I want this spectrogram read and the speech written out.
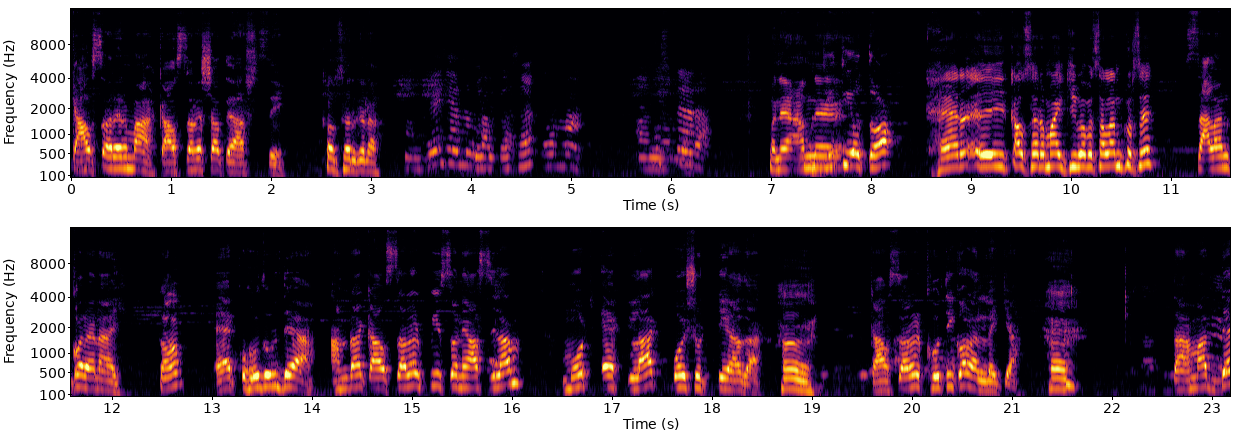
কাউসারের মা কাউসারের সাথে আসছে। কাউসার কেডা? মানে আপনি দ্বিতীয়ত হ্যার এই কাউসার মাই কীভাবে চালান করছে? চালান করে নাই। তো? এক হুদুর দেয়া আমরা কাউসারের পিছনে আসছিলাম মোট এক লাখ পঁয়ষট্টি হাজার। হ্যাঁ। কাউসারের ক্ষতি করার লেগা হ্যাঁ। তার মধ্যে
